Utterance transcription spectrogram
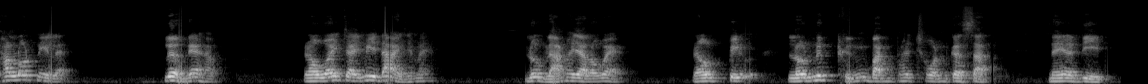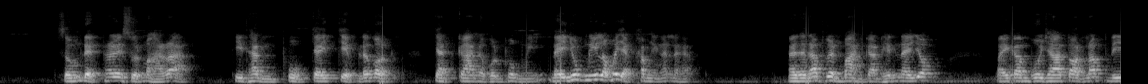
พระรถนี่แหละ เรื่องเนี้ยครับ เราไว้ใจไม่ได้ใช่ไหมลูกหลานพญาละแวก เราปิเรานึกถึงบรรพชนกษัตริย์ในอดีต สมเด็จพระนเรศวรมหาราชที่ท่านผูกใจเจ็บแล้วก็ จัดการกับคนพวกนี้ ในยุคนี้เราไม่อยากทำอย่างนั้นแหละครับในฐานะเพื่อนบ้านการเห็นนายก ไปกัมพูชาต้อนรับดี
